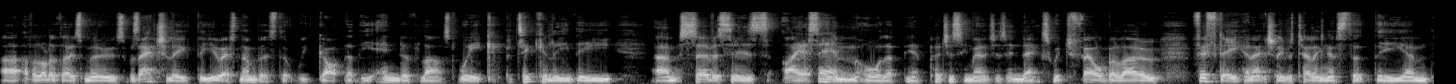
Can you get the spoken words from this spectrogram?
uh, of a lot of those moves was actually the US numbers that we got at the end of last week, particularly the um, services ISM or the you know, Purchasing Managers Index, which fell below 50, and actually was telling us that the um,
